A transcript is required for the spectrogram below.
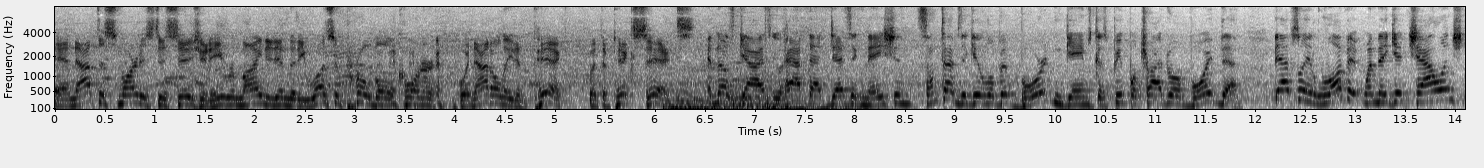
and not the smartest decision. He reminded him that he was a Pro Bowl corner with not only the pick, but the pick six. And those guys who have that designation, sometimes they get a little bit bored in games because people try to avoid them. They absolutely love it when they get challenged,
